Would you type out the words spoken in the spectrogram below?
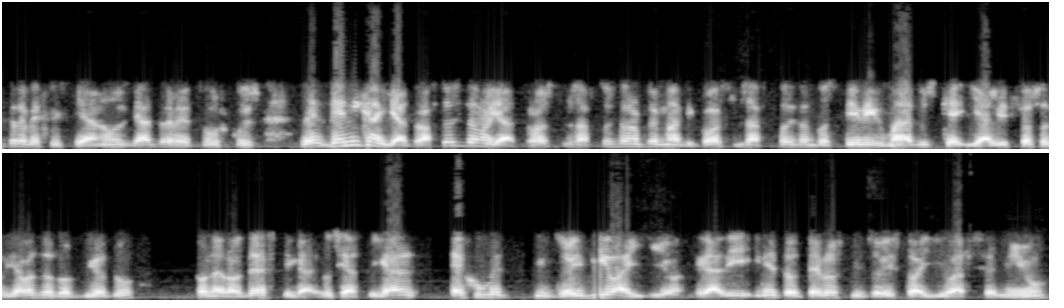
Γιάτρευε χριστιανούς, γιάτρευε Τούρκους. Δεν, δεν είχαν γιατρό. Αυτός ήταν ο γιατρός τους, αυτός ήταν ο πνευματικός τους, αυτό ήταν το στήριγμά τους και η αλήθεια όσο διάβαζα το βίο του τον ερωτεύτηκα. Ουσιαστικά έχουμε τη ζωή δύο Αγίων. Δηλαδή είναι το τέλος της ζωής του Αγίου Αρσενίου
